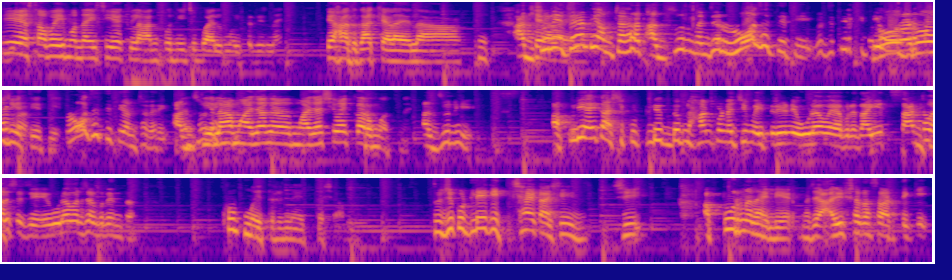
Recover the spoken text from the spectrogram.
ती असाबाई म्हणायची एक लहानपणीची बालमैत्रीण आहे. ते हातगा खेळायला. अजून. येते ना ती आमच्या घरात. अजून म्हणजे रोज येते ती. म्हणजे ती किती रोज रोज येते. ती. रोज येते ती आमच्या घरी. आणि अजूनही. तिला माझ्या माझ्याशिवाय करमत नाही. अजूनही आपली आहे का अशी कुठली एकदम लहानपणाची मैत्रीण एवढ्या वयापर्यंत आई साठ वर्षाची आहे, एवढ्या वर्षापर्यंत. खूप मैत्रिणी आहेत तशा. तुझी कुठली एक इच्छा आहे का अशी जी अपूर्ण राहिली आहे? म्हणजे आयुष्यात असं वाटते की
